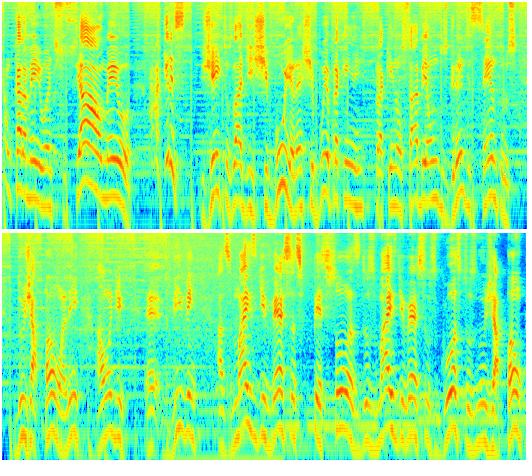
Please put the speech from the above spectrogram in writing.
é um cara meio antissocial, meio aqueles jeitos lá de Shibuya, né? Shibuya, para quem, pra quem não sabe, é um dos grandes centros do Japão ali, onde é, vivem as mais diversas pessoas dos mais diversos gostos no Japão.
